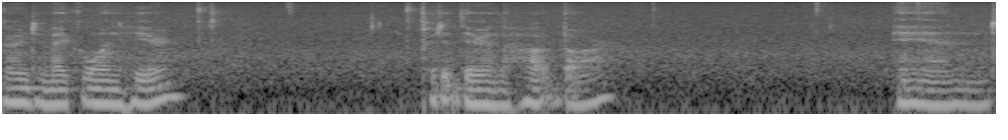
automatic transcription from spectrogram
going to make one here. Put it there in the hot bar. And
